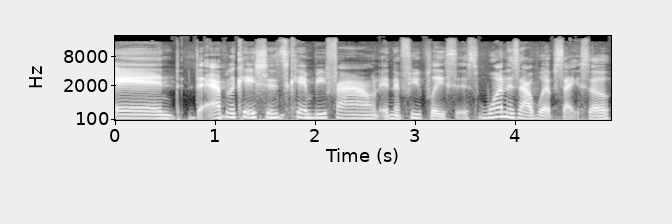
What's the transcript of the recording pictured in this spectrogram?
and the applications can be found in a few places. One is our website. So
